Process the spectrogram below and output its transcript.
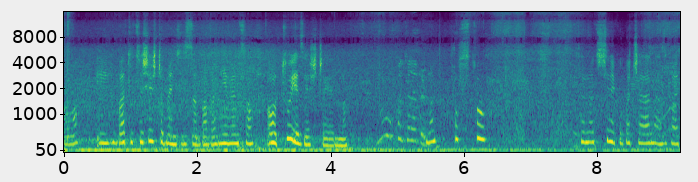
O, i chyba tu coś jeszcze będzie z zabawy, nie wiem co. O, tu jest jeszcze jedno. No, kontener ryb. No po prostu ten odcinek chyba trzeba nazwać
